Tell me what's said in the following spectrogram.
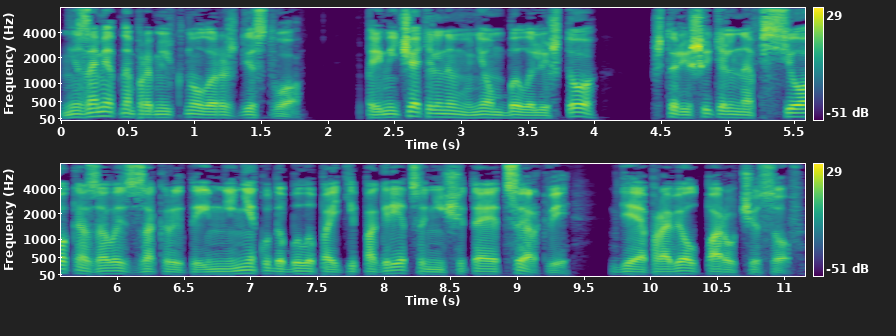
Незаметно промелькнуло Рождество. Примечательным в нем было лишь то, что решительно все оказалось закрыто, и мне некуда было пойти погреться, не считая церкви, где я провел пару часов.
